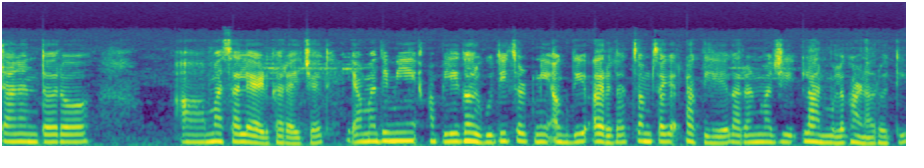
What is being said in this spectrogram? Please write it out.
त्यानंतर मसाले ॲड करायचे आहेत. यामध्ये मी आपली घरगुती चटणी अगदी अर्धा चमचा टाकली आहे कारण माझी लहान मुलं खाणार होती.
